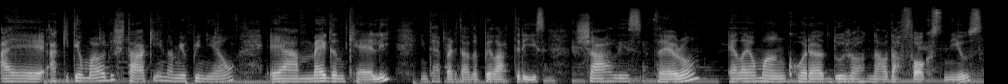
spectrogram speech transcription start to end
é, a que tem o maior destaque, na minha opinião, é a Megan Kelly, interpretada pela atriz Charlize Theron. Ela é uma âncora do jornal da Fox News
